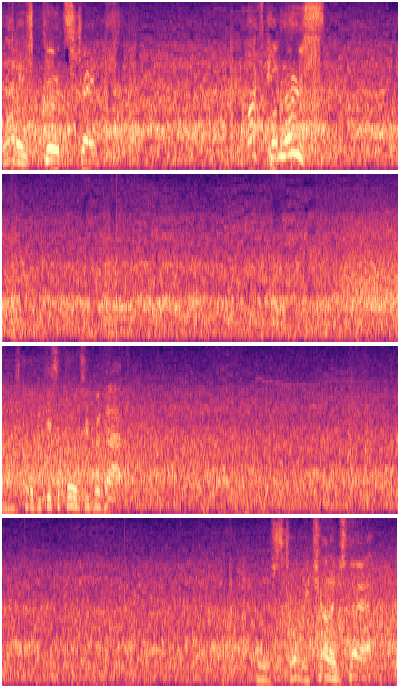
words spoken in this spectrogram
That is good strength. Let's come loose. Oh, he's going to be disappointed with that. Oh, strongly challenged there.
